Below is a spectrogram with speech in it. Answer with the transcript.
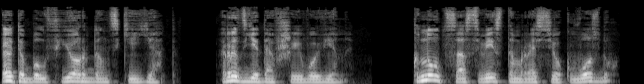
Это был фьорданский яд, разъедавший его вены. Кнут со свистом рассек воздух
